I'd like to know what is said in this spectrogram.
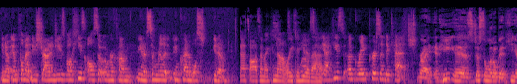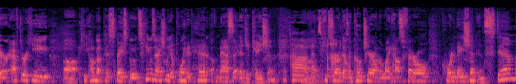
you know, implement new strategies. Well, he's also overcome, you know, some really incredible, you know, That's awesome. I cannot wait to as hear well. So, that. yeah, he's a great person to catch. Right, and he is just a little bit here. After he uh, he hung up his space boots, he was actually appointed head of NASA education. Oh, Uh, that's he phenomenal. served as a co-chair on the White House Federal Coordination in STEM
